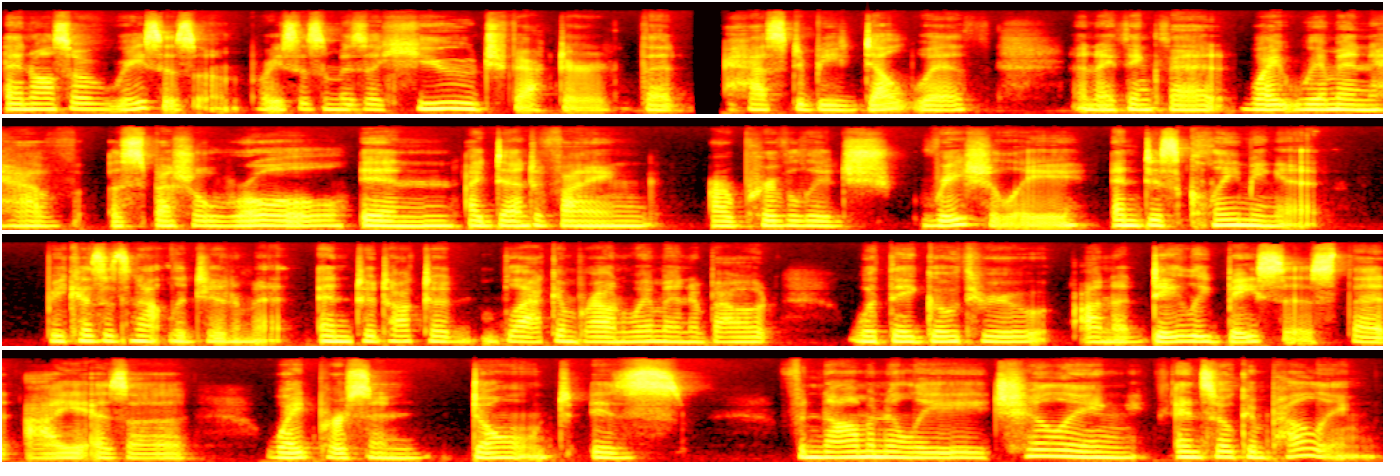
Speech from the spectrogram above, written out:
And also racism. Racism is a huge factor that has to be dealt with. And I think that white women have a special role in identifying our privilege racially and disclaiming it because it's not legitimate. And to talk to black and brown women about what they go through on a daily basis that I, as a white person, don't is phenomenally chilling and so compelling.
